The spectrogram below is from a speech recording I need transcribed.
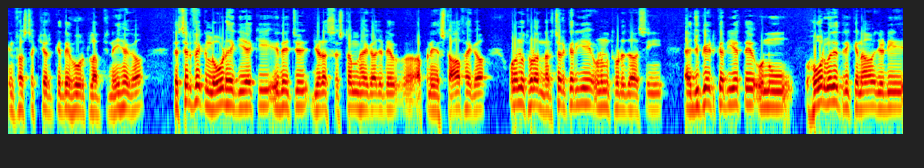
ਇਨਫਰਾਸਟ੍ਰਕਚਰ ਕਿਤੇ ਹੋਰ ਕਲੱਬ 'ਚ ਨਹੀਂ ਹੈਗਾ। ਤੇ ਸਿਰਫ ਇੱਕ ਲੋੜ ਹੈਗੀ ਹੈ ਕਿ ਇਹਦੇ 'ਚ ਜਿਹੜਾ ਸਿਸਟਮ ਹੈਗਾ, ਜਿਹੜੇ ਆਪਣੇ ਸਟਾਫ ਹੈਗਾ, ਉਹਨਾਂ ਨੂੰ ਥੋੜਾ ਨਰਚਰ ਕਰੀਏ, ਉਹਨਾਂ ਨੂੰ ਥੋੜਾ ਜਿਹਾ ਅਸੀਂ ਐਜੂਕੇਟ ਕਰੀਏ ਤੇ ਉਹਨੂੰ ਹੋਰ ਵਧੀਆ ਤਰੀਕੇ ਨਾਲ ਜਿਹੜੀ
